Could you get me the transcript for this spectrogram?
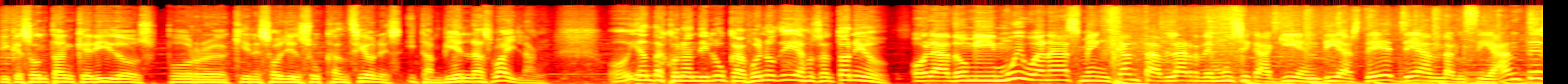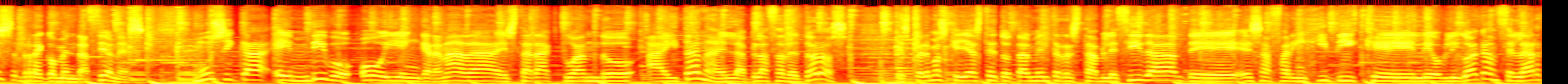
y que son tan queridos por eh, quienes oyen sus canciones y también las bailan. Hoy andas con Andy Lucas. Buenos días, José Antonio. Hola, Domi. Muy buenas. Me encanta hablar de música aquí en Días de, de Andalucía. Antes, recomendaciones. Música en vivo. Hoy en Granada estará actuando Aitana en la Plaza de Toros. Esperemos que ya esté totalmente restablecida de esa que le obligó a cancelar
